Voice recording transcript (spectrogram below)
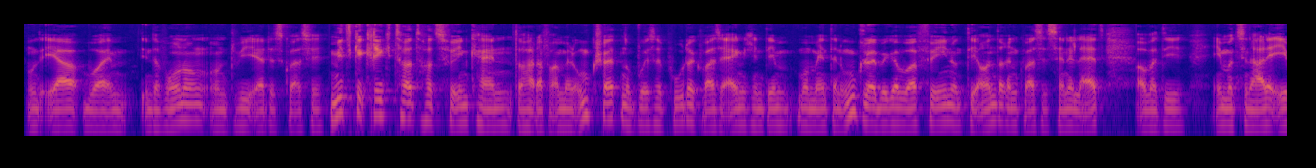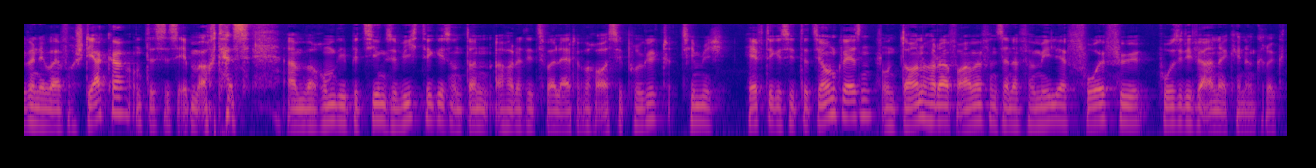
und er war in der Wohnung und wie er das quasi mitgekriegt hat, hat es für ihn kein, da hat er auf einmal umgeschalten, obwohl sein Bruder quasi eigentlich in dem Moment ein Ungläubiger war für ihn und die anderen quasi seine Leid, aber die emotionale Ebene war einfach stärker und das ist eben auch das, ähm, warum die Beziehung so wichtig ist und dann hat er die zwei Leute einfach ausgeprügelt, ziemlich heftige Situation gewesen und dann hat er auf einmal von seiner Familie voll viel positive Anerkennung gekriegt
